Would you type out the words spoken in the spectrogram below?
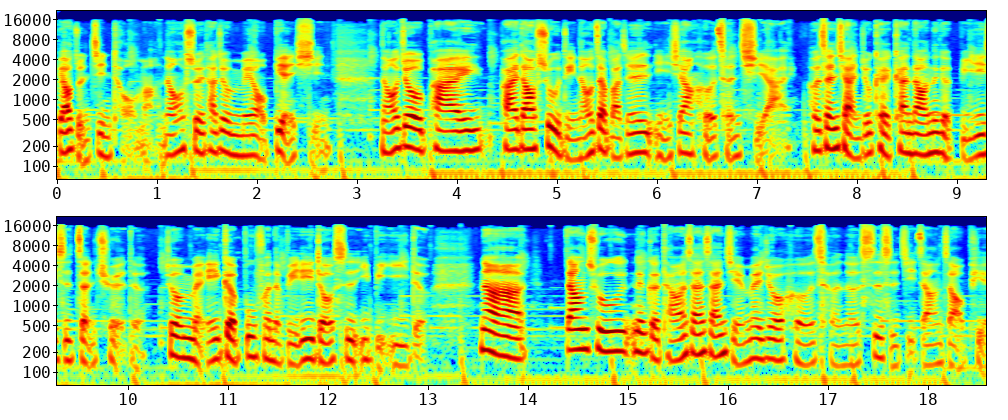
标准镜头嘛，然后所以它就没有变形。然后就拍拍到树顶，然后再把这些影像合成起来，合成起来你就可以看到那个比例是正确的，就每一个部分的比例都是一比一的。那当初那个台湾山三姐妹就合成了四十几张照片，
